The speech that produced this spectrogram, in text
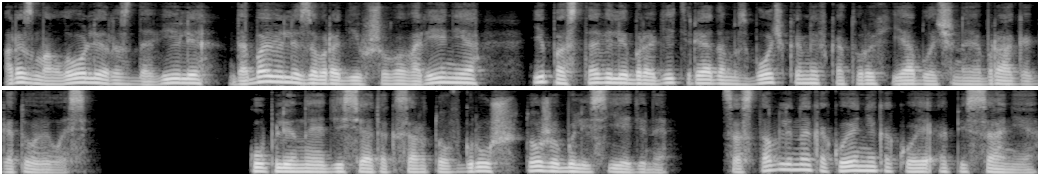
Размололи, раздавили, добавили забродившего варенья и поставили бродить рядом с бочками, в которых яблочная брага готовилась. Купленные десяток сортов груш тоже были съедены. Составлено какое-никакое описание.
